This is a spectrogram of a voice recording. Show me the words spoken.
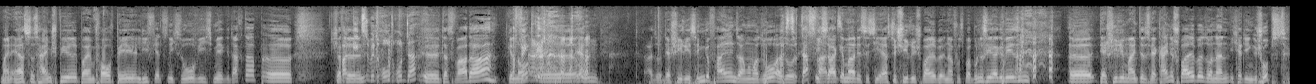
mein erstes Heimspiel beim VfB lief jetzt nicht so, wie ich mir gedacht habe. Äh, Wann gingst du mit Rot runter? Äh, das war da, genau. Ach, äh, ja. Also der Schiri ist hingefallen, sagen wir mal so. Also so, ich sage immer, das ist die erste Schiri-Schwalbe in der Fußball-Bundesliga gewesen. äh, der Schiri meinte, es wäre keine Schwalbe, sondern ich hätte ihn geschubst.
